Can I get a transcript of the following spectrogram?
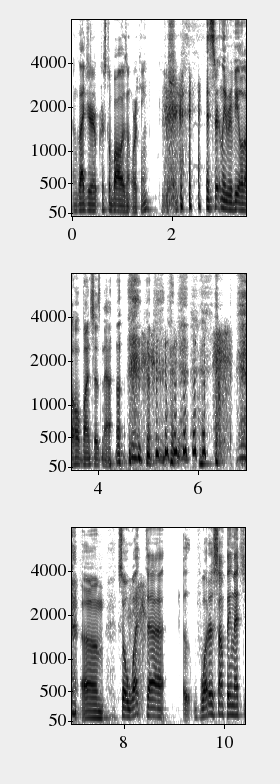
I'm glad your crystal ball isn't working. it certainly revealed a whole bunch just now. um, so what? Uh, what is something that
